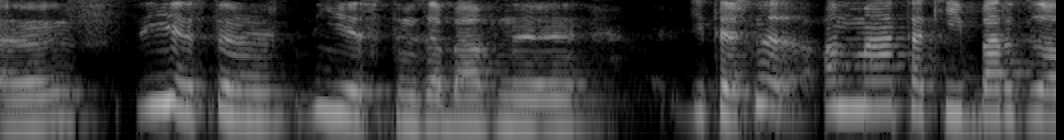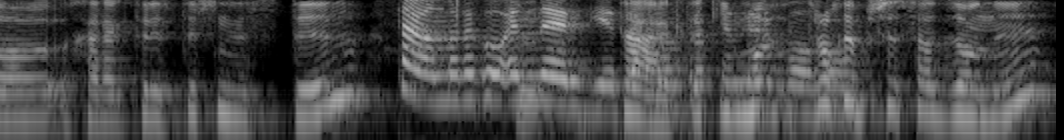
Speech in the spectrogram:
E, I jest tym, jest tym zabawny. I też no, on ma taki bardzo charakterystyczny styl. Tak, on ma taką energię. Tak, taką taki trochę, trochę przesadzony,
